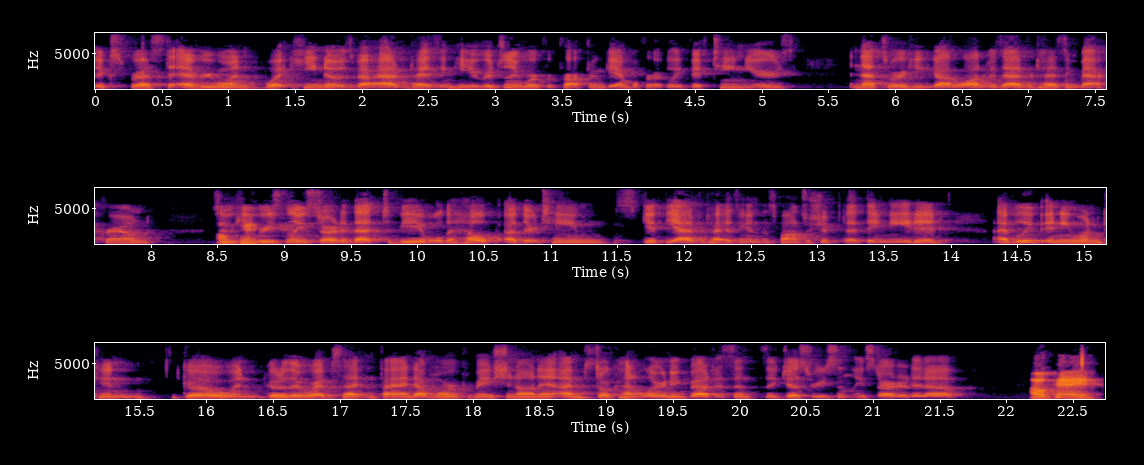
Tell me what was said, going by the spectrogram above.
express to everyone what he knows about advertising. He originally worked for Procter and Gamble for I believe 15 years, and that's where he got a lot of his advertising background. So okay. he recently started that to be able to help other teams get the advertising and the sponsorship that they needed. I believe anyone can go and go to their website and find out more information on it. I'm still kind of learning about it since they just recently started it up. Okay.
